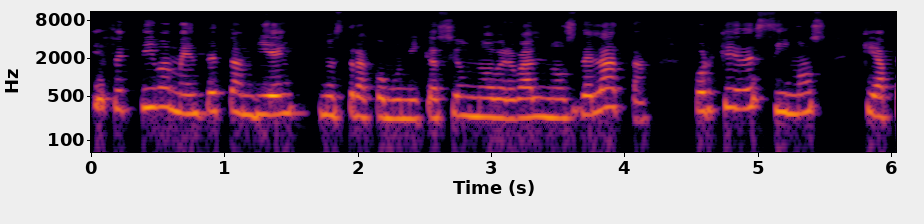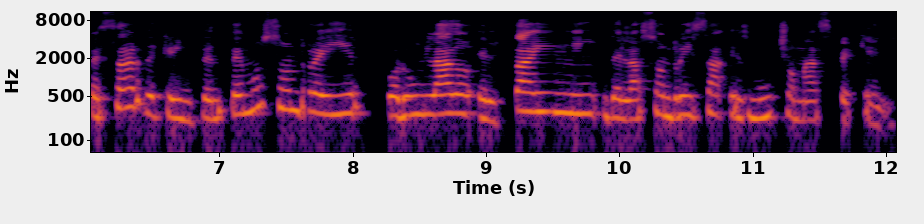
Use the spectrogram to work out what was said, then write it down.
efectivamente también nuestra comunicación no verbal nos delata, porque decimos que a pesar de que intentemos sonreír, por un lado el timing de la sonrisa es mucho más pequeño.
